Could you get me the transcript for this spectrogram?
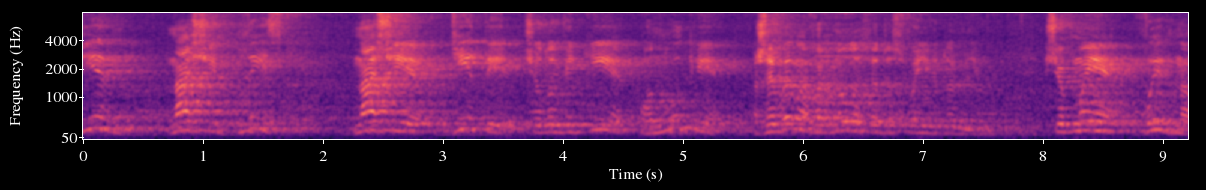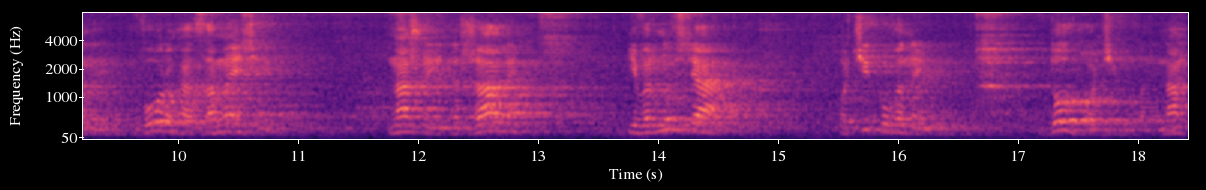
вірні, наші близькі, наші діти, чоловіки, онуки живими вернулися до своїх домів, щоб ми вигнали ворога за межі нашої держави і вернувся очікуваний, довгоочікуваний нами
